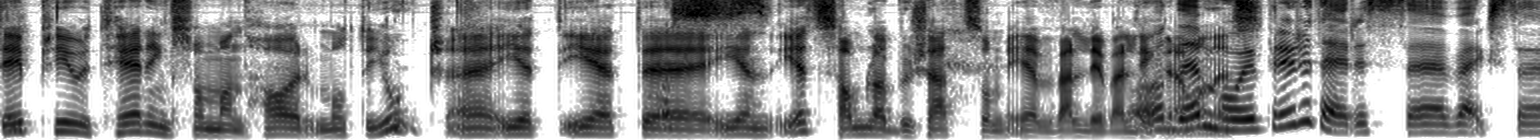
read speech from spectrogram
det er prioritering som man har måttet gjort eh, i et, i et, eh, i en, i et samla budsjett som er veldig, veldig krevende. Og det må jo prioriteres, eh, Bergstø.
